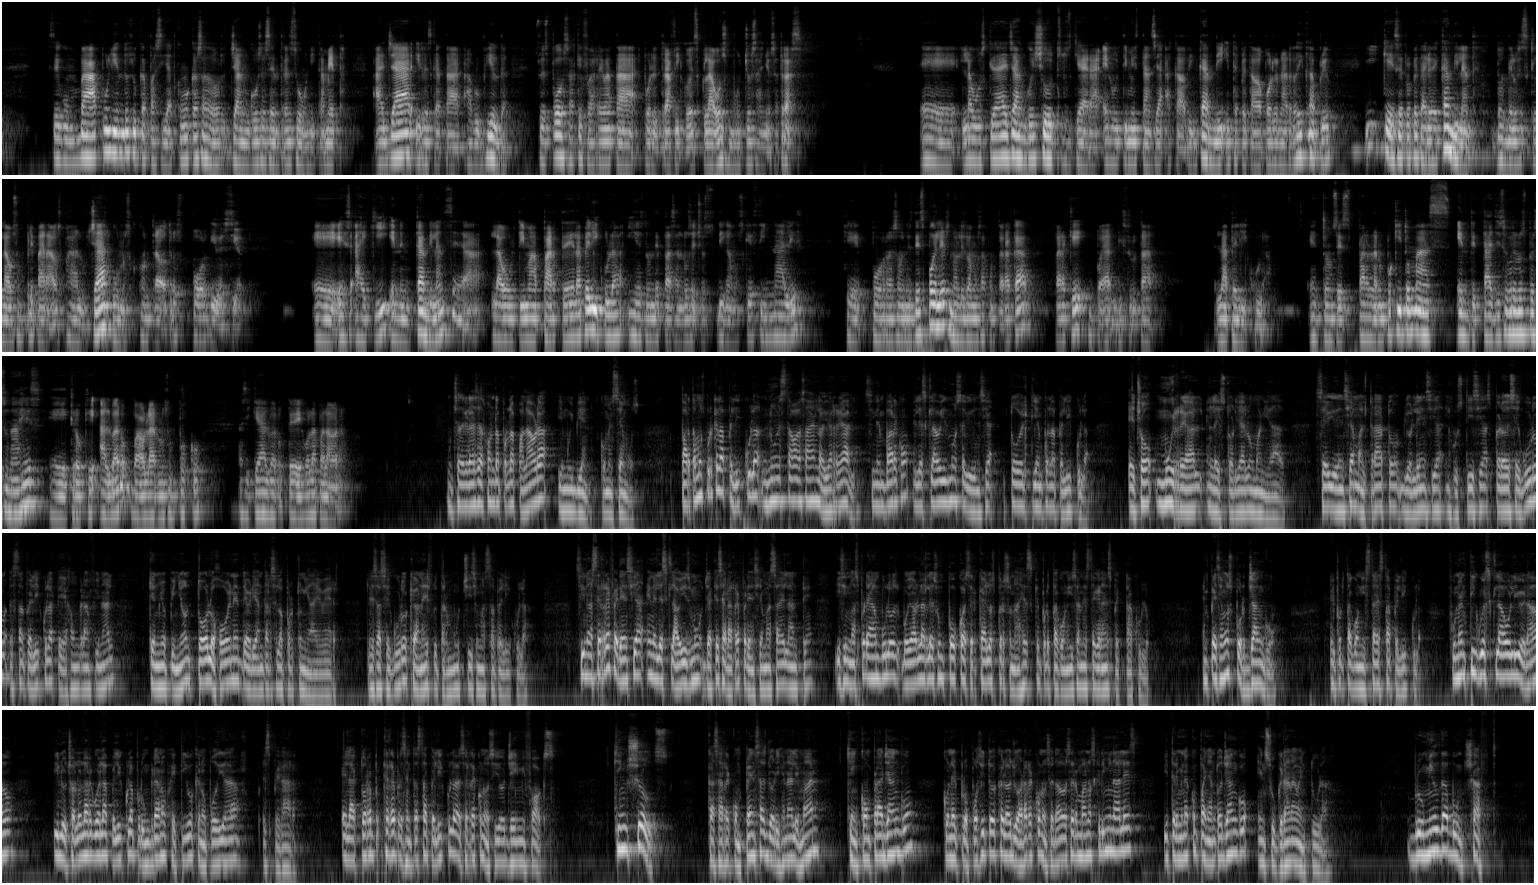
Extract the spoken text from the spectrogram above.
Según va puliendo su capacidad como cazador, Django se centra en su única meta, hallar y rescatar a Brumhilda, su esposa que fue arrebatada por el tráfico de esclavos muchos años atrás. Eh, la búsqueda de Django y Schultz los guiará en última instancia a Calvin Candy, interpretado por Leonardo DiCaprio, y que es el propietario de Candyland, donde los esclavos son preparados para luchar unos contra otros por diversión. Eh, es aquí en Candyland se da la última parte de la película y es donde pasan los hechos, digamos que finales, que por razones de spoilers no les vamos a contar acá para que puedan disfrutar la película. Entonces, para hablar un poquito más en detalle sobre los personajes, eh, creo que Álvaro va a hablarnos un poco. Así que Álvaro, te dejo la palabra. Muchas gracias Honda por la palabra y muy bien, comencemos. Partamos porque la película no está basada en la vida real, sin embargo el esclavismo se evidencia todo el tiempo en la película, hecho muy real en la historia de la humanidad. Se evidencia maltrato, violencia, injusticias, pero de seguro esta película te deja un gran final que en mi opinión todos los jóvenes deberían darse la oportunidad de ver. Les aseguro que van a disfrutar muchísimo esta película. Sin hacer referencia en el esclavismo, ya que se hará referencia más adelante, y sin más preámbulos, voy a hablarles un poco acerca de los personajes que protagonizan este gran espectáculo. Empecemos por Django, el protagonista de esta película. Fue un antiguo esclavo liberado y luchó a lo largo de la película por un gran objetivo que no podía esperar. El actor que representa esta película es el reconocido Jamie Foxx. King Schultz, cazarrecompensas de origen alemán, quien compra a Django con el propósito de que lo ayudara a reconocer a dos hermanos criminales y termina acompañando a Django en su gran aventura. Brumilda Bundschaft,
